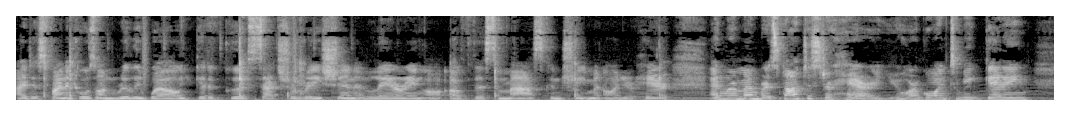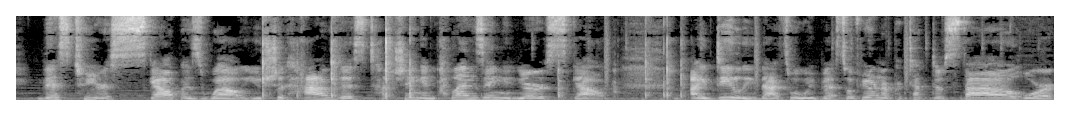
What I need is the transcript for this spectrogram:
I just find it goes on really well. You get a good saturation and layering of this mask and treatment on your hair. And remember, it's not just your hair. You are going to be getting this to your scalp as well. You should have this touching and cleansing your scalp. Ideally, that's what we best. So if you're in a protective style or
